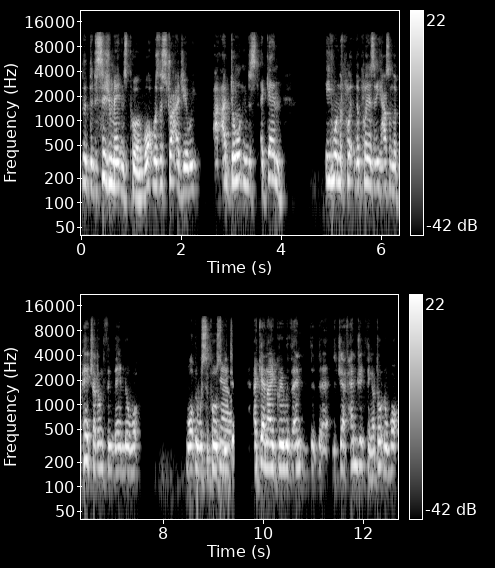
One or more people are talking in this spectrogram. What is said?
the, the decision making is poor. What was the strategy? Are we? I, I don't understand. Again, even when the the players that he has on the pitch, I don't think they know what what they were supposed to be doing. Again, I agree with the, the, the Jeff Hendrick thing. I don't know what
